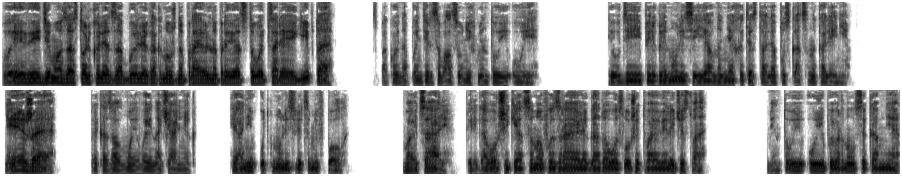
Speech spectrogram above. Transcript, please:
«Вы, видимо, за столько лет забыли, как нужно правильно приветствовать царя Египта?» — спокойно поинтересовался у них Менту и Уи. Иудеи переглянулись и явно нехотя стали опускаться на колени. «Ниже!» — приказал мой военачальник, и они уткнулись лицами в пол. «Мой царь, переговорщики от сынов Израиля готовы слушать твое величество!» Менту и Уи повернулся ко мне.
